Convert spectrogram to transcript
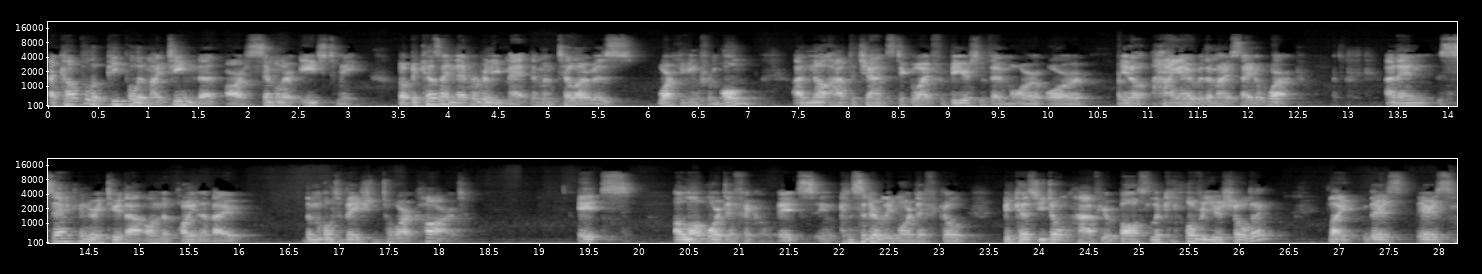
a couple of people in my team that are similar age to me, but because I never really met them until I was working from home, I've not had the chance to go out for beers with them or or you know hang out with them outside of work. And then secondary to that, on the point about the motivation to work hard, it's a lot more difficult. It's considerably more difficult because you don't have your boss looking over your shoulder. Like there's there's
